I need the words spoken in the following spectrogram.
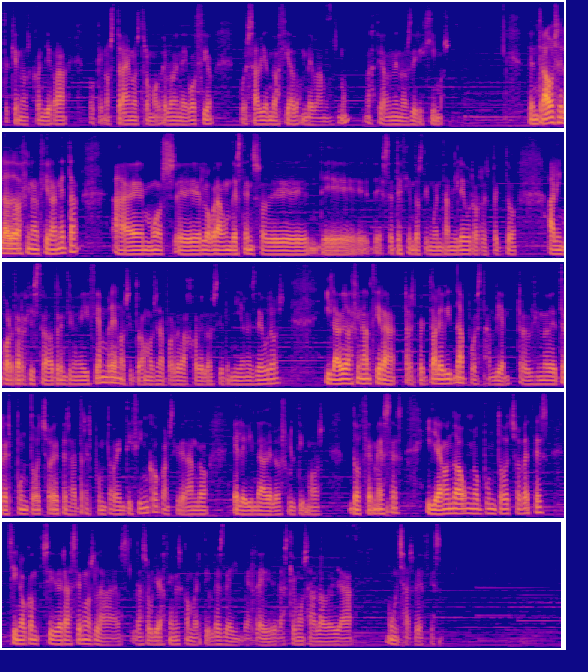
que nos conlleva o que nos trae nuestro modelo de negocio, pues sabiendo hacia dónde vamos, ¿no? hacia dónde nos dirigimos. Centrados en la deuda financiera neta, ah, hemos eh, logrado un descenso de, de, de 750.000 euros respecto al importe registrado 31 de diciembre, nos situamos ya por debajo de los 7 millones de euros Y la deuda financiera respecto al EBITDA, pues también, reduciendo de 3.8 veces a 3.25, considerando el EBITDA de los últimos 12 meses, y llegando a 1.8 veces si no considerásemos las, las obligaciones convertibles de Inverready, de las que hemos hablado ya muchas veces.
